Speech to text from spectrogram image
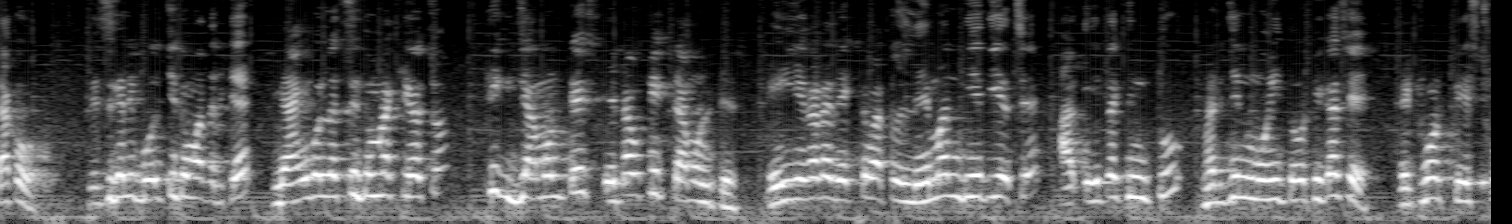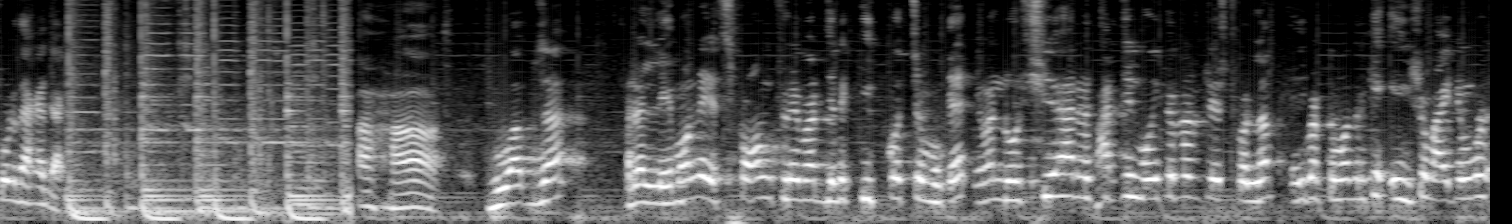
দেখো বেসিক্যালি বলছি তোমাদেরকে ম্যাঙ্গো লস্যি তোমরা খেয়েছো? ঠিক যেমন টেস্ট এটাও ঠিক তেমন টেস্ট এই জায়গাটা দেখতে পাচ্ছ, লেমন দিয়ে দিয়েছে, আর এটা কিন্তু ভার্জিন মোহিত, ঠিক আছে? একটু টেস্ট করে দেখা যাক। আহা, গুয়াবজা, একটা লেমনের স্ট্রং ফ্লেভার যেটা কিক করছে মুখে। এবার লস্যি আর ভার্জিন মহিতটা টেস্ট করলাম। এইবার তোমাদেরকে এইসব আইটেমগুলো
